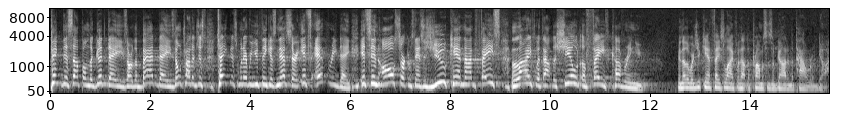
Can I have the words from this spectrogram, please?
pick this up on the good days or the bad days. Don't try to just take this whenever you think is necessary. It's every day, it's in all circumstances. You cannot face life without the shield of faith covering you. In other words, you can't face life without the promises of God and the power of God.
